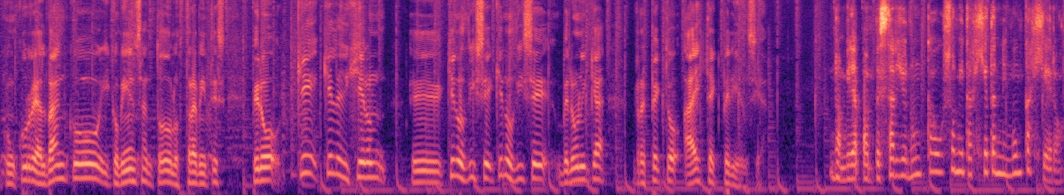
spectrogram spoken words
concurre al banco y comienzan todos los trámites. Pero, ¿qué, le dijeron? Eh, ¿qué, nos dice, ¿Qué nos dice Verónica respecto a esta experiencia? No, mira, para empezar, yo nunca uso mi tarjeta en ningún cajero.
